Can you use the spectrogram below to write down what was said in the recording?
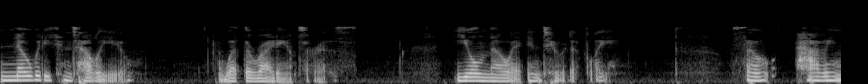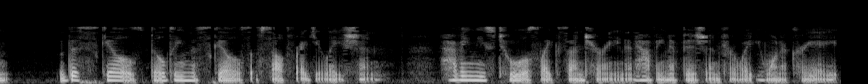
Nobody can tell you what the right answer is. You'll know it intuitively. So having the skills, building the skills of self-regulation, having these tools like centering and having a vision for what you want to create.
